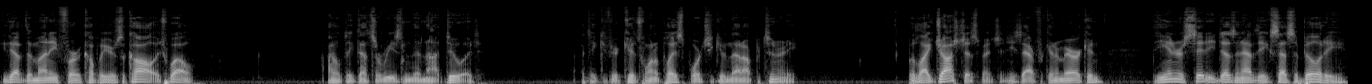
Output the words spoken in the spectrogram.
you'd have the money for a couple years of college. Well, I don't think that's a reason to not do it. I think if your kids want to play sports, you give them that opportunity. But like Josh just mentioned, he's African American. The inner city doesn't have the accessibility.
